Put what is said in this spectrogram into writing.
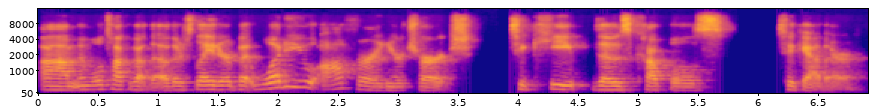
um, and we'll talk about the others later but what do you offer in your church to keep those couples together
